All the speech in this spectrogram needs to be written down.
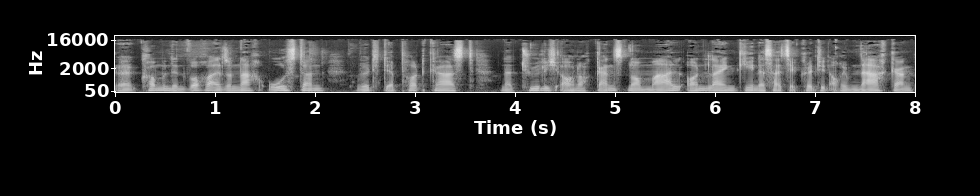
äh, kommenden Woche, also nach Ostern, wird der Podcast natürlich auch noch ganz normal online gehen. Das heißt, ihr könnt ihn auch im Nachgang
